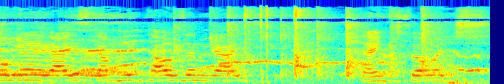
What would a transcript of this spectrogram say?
हो गए guys complete thousand guys thank you so much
